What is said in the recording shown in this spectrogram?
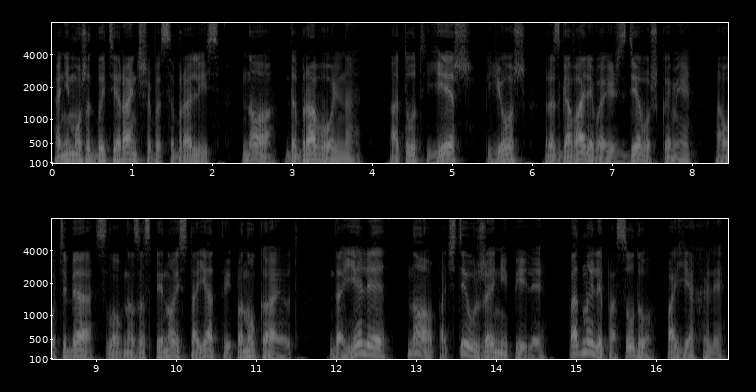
они, может быть, и раньше бы собрались, но добровольно. А тут ешь, пьешь, разговариваешь с девушками, а у тебя словно за спиной стоят и понукают. Доели, но почти уже не пили. Подмыли посуду, поехали.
